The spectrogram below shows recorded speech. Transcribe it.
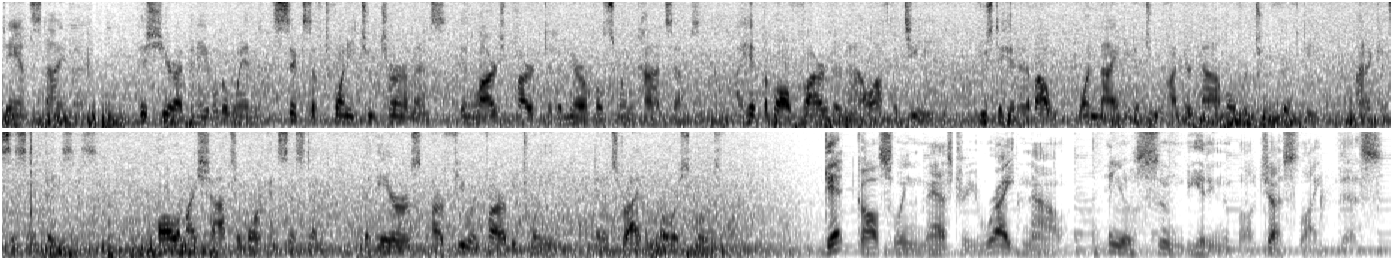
Dan Steinman. This year I've been able to win 6 of 22 tournaments in large part to the Miracle Swing concepts. I hit the ball farther now off the tee. Used to hit it about 190 to 200, now I'm over 250 on a consistent basis. All of my shots are more consistent. The errors are few and far between, and it's driving lower scores for me. Get Golf Swing Mastery right now, and you'll soon be hitting the ball just like this.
